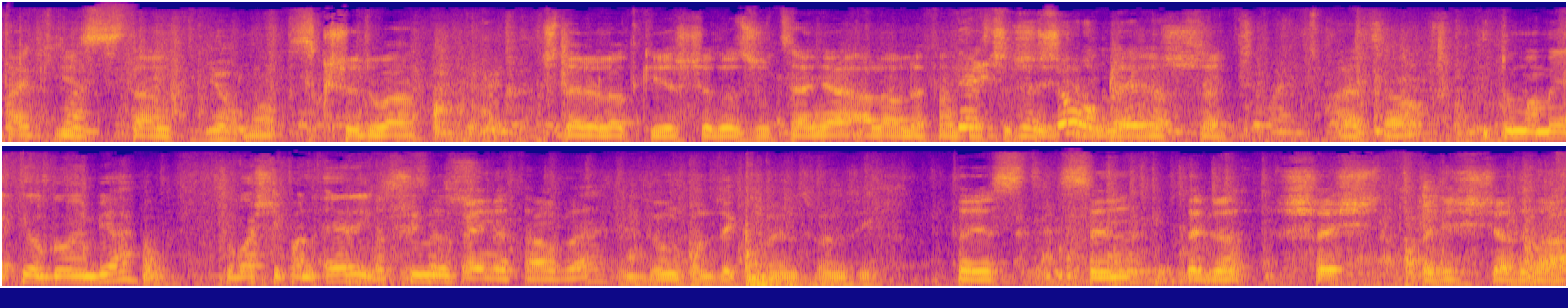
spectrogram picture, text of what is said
taki jest stan skrzydła. Cztery lotki jeszcze do zrzucenia, ale one fantastycznie ciągle jeszcze lecą. I tu mamy jakiego gołębia? To właśnie pan Eryk To jest przyniósł. fajne taube. Ein Sohn von 26. To jest syn tego 622.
